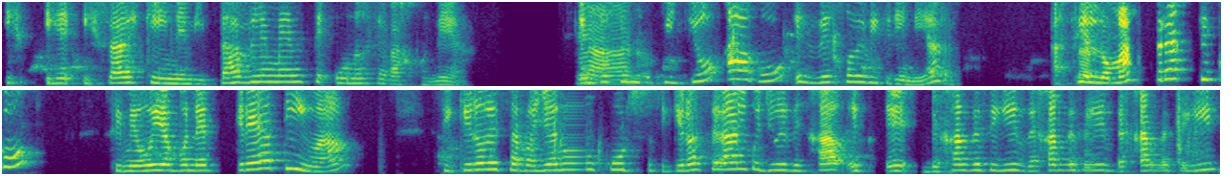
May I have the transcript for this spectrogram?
Y, y, sabes que inevitablemente uno se bajonea. Entonces lo que yo hago es dejo de vitrinear. Así es lo más práctico, si me voy a poner creativa, si quiero desarrollar un curso, si quiero hacer algo, yo he dejado, dejar de seguir, dejar de seguir, dejar de seguir,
